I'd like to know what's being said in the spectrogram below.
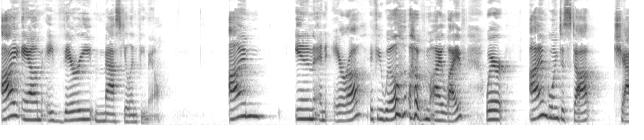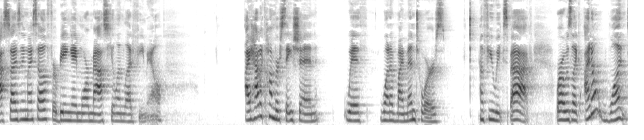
I am a very masculine female. I'm in an era, if you will, of my life where I'm going to stop chastising myself for being a more masculine led female. I had a conversation with one of my mentors a few weeks back where I was like, I don't want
